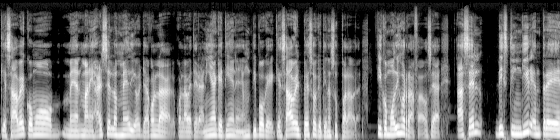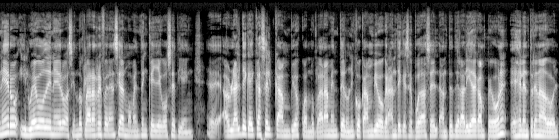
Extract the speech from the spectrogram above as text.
que sabe cómo manejarse en los medios, ya con la, con la veteranía que tiene. Es un tipo que, que sabe el peso que tienen sus palabras. Y como dijo Rafa, o sea, hacer distinguir entre enero y luego de enero, haciendo clara referencia al momento en que llegó Setien. Eh, hablar de que hay que hacer cambios cuando claramente el único cambio grande que se puede hacer antes de la Liga de Campeones es el entrenador.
